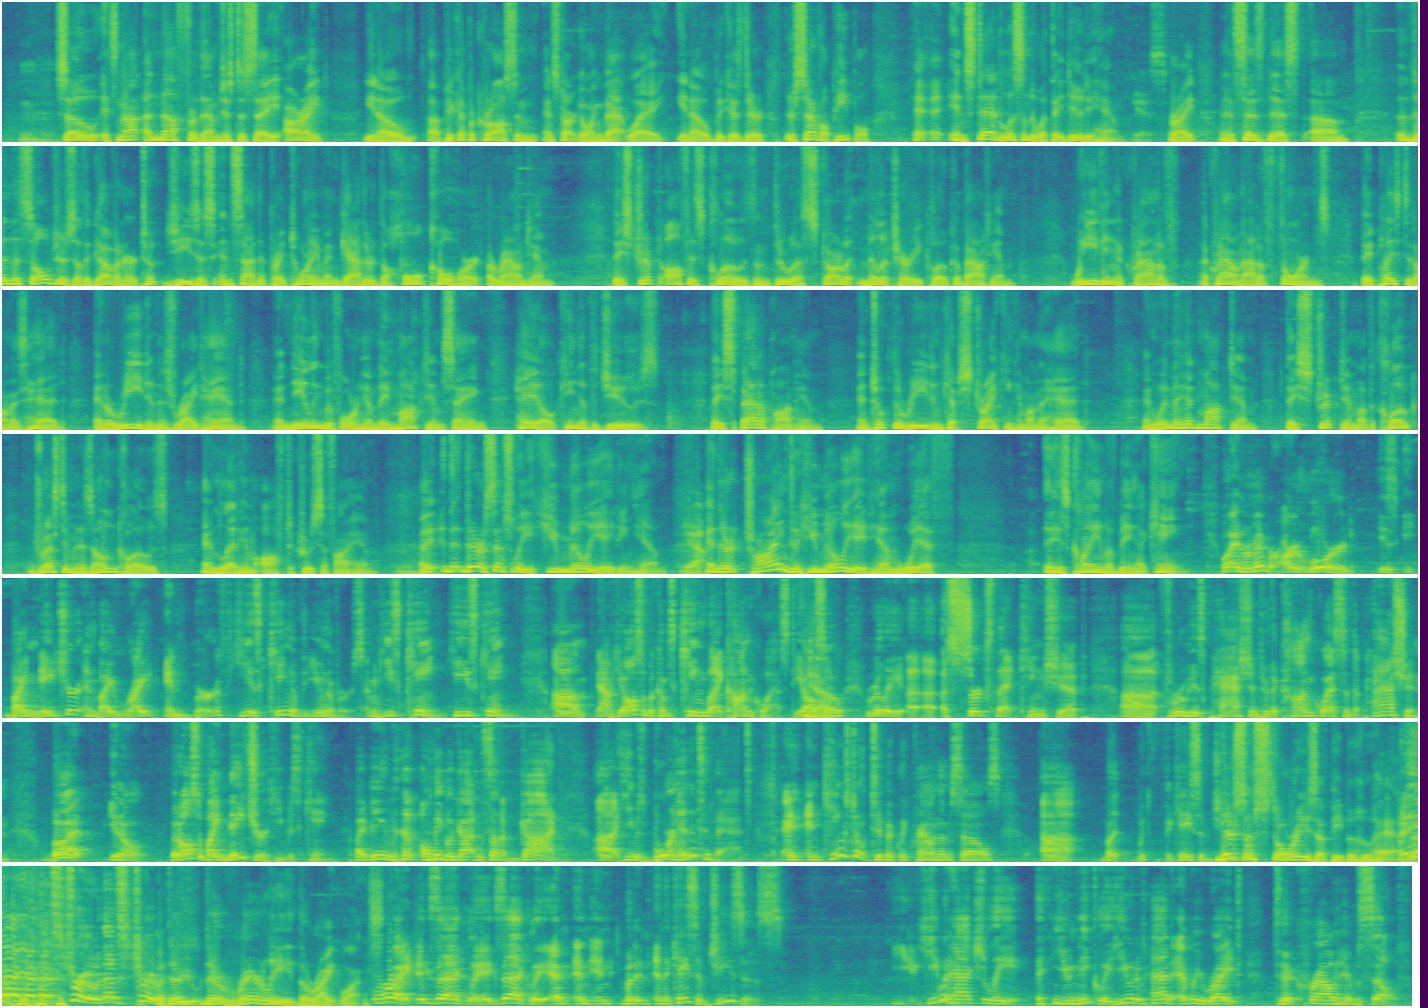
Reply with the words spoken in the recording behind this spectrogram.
so it's not enough for them just to say all right you know uh, pick up a cross and, and start going that way you know because there there's several people I- instead listen to what they do to him Yes. right? And it says this um, Then the soldiers of the governor took Jesus inside the praetorium and gathered the whole cohort around him. They stripped off his clothes and threw a scarlet military cloak about him. Weaving a crown of a crown out of thorns, they placed it on his head, and a reed in his right hand. And kneeling before him, they mocked him, saying, "Hail, King of the Jews!" They spat upon him, and took the reed and kept striking him on the head. And when they had mocked him, they stripped him of the cloak, dressed him in his own clothes, and led him off to crucify him. Uh, th- They're essentially humiliating him. Yeah. And they're trying to humiliate him with his claim of being a king. Well, and remember, our Lord is by nature and by right and birth, he is king of the universe. I mean, he's king. He's king. Um, now, he also becomes king by conquest. He also really uh, uh, asserts that kingship uh, through his passion, through the conquest of the passion. But you know, but also by nature, he was king by being the only begotten Son of God. Uh, he was born into that, and and kings don't typically crown themselves. Uh, but with the case of Jesus, There's some stories of people who have. yeah, yeah, that's true. That's true. But they're they're rarely the right ones. right, exactly, exactly. And and, and but in, in the case of Jesus, he would actually uniquely he would have had every right to crown himself.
